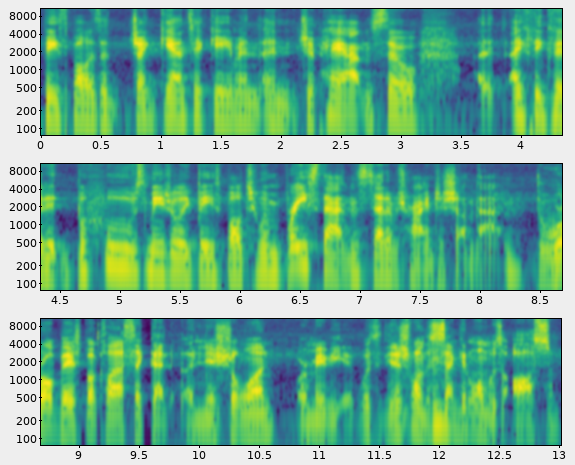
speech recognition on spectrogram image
baseball is a gigantic game in, in Japan. So I think that it behooves Major League Baseball to embrace that instead of trying to shun that. The World Baseball Classic, that initial one, or maybe it was the initial one, the mm-hmm. second one was awesome.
